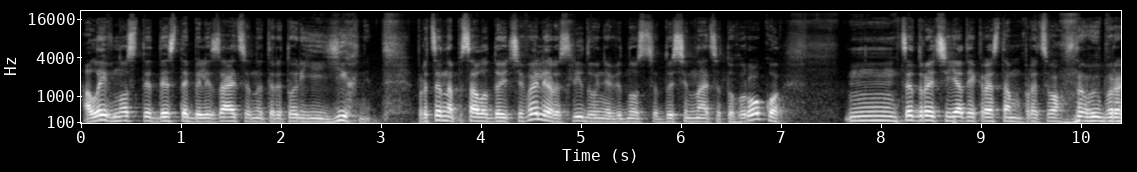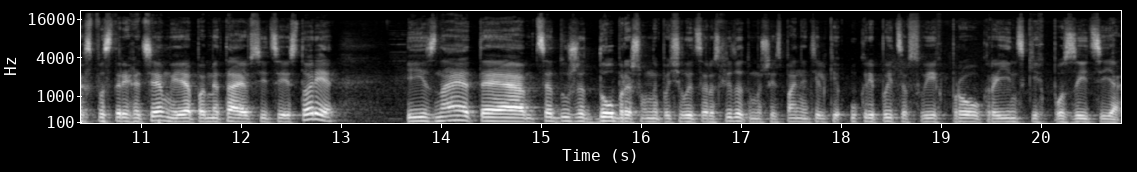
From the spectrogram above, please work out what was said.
але й вносити дестабілізацію на території їхні. Про це написало Deutsche Welle. Розслідування відноситься до 17-го року. Це, до речі, я якраз там працював на виборах спостерігачем, і я пам'ятаю всі ці історії. І знаєте, це дуже добре, що вони почали це розслідувати, тому що Іспанія тільки укріпиться в своїх проукраїнських позиціях.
